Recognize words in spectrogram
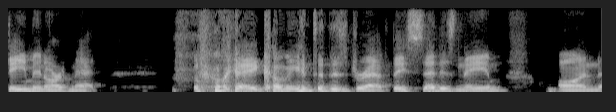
Damon Arnette. okay, coming into this draft, they said his name on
